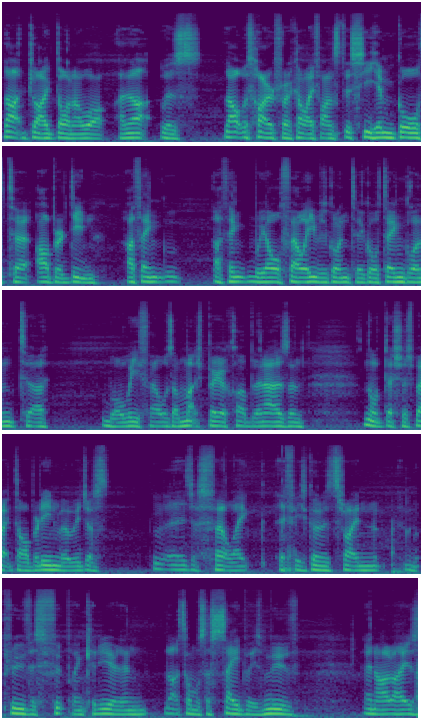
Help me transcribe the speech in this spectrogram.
that dragged on a lot, and that was that was hard for Caley fans to see him go to Aberdeen. I think I think we all felt he was going to go to England to well, we felt was a much bigger club than us, and no disrespect to Aberdeen, but we just it just felt like if he's going to try and improve his footballing career, then that's almost a sideways move. In our eyes.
